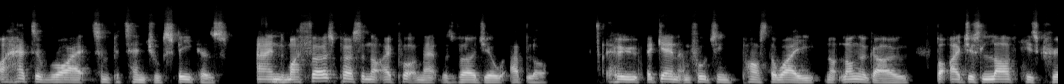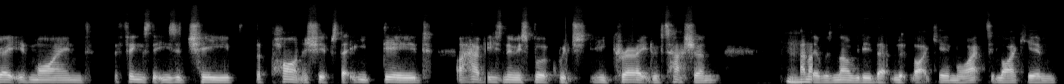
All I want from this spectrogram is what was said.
I had to write some potential speakers And my first person that I put on that was Virgil Abloh, who again, unfortunately, passed away not long ago. But I just love his creative mind, the things that he's achieved, the partnerships that he did. I have his newest book, which he created with Taschen, Mhm. and there was nobody that looked like him or acted like him.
